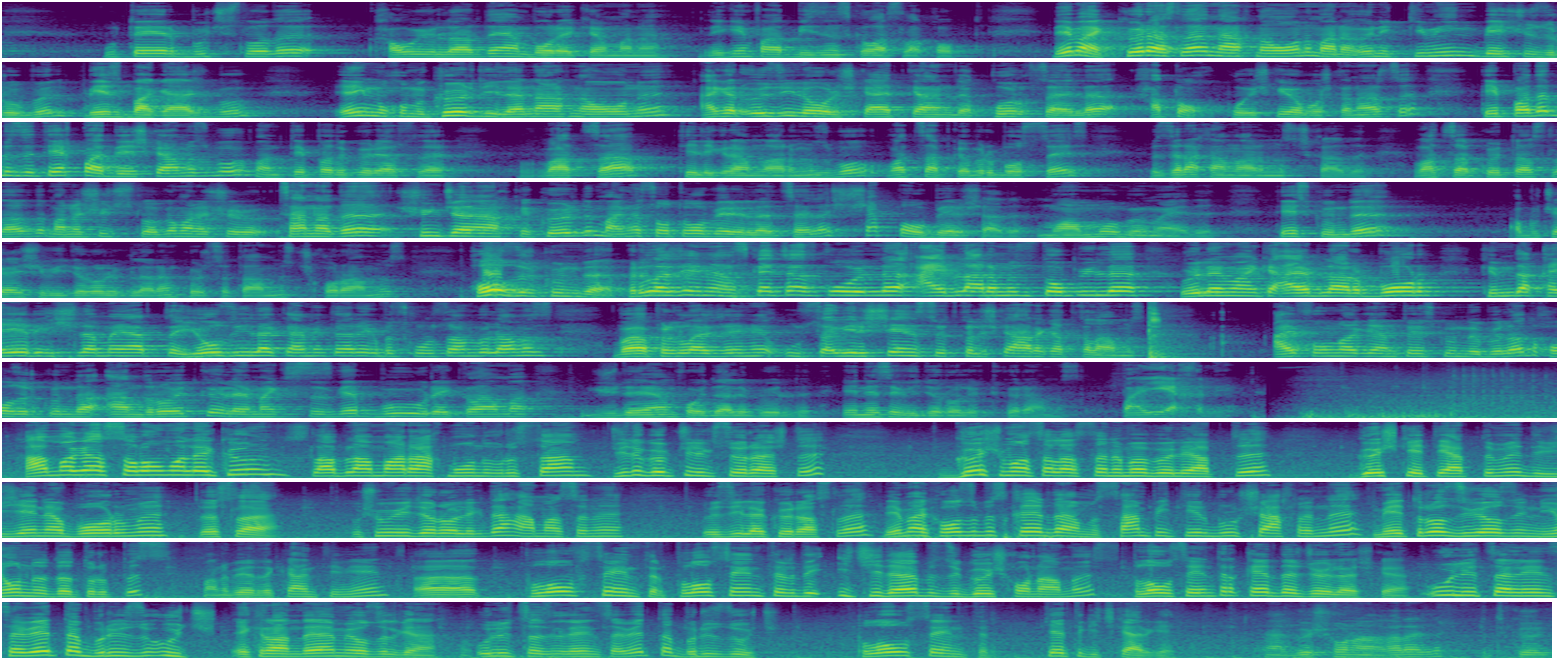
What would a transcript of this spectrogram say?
Utr bu числоda havo yo'llarida ham bor ekan mana. Lekin faqat biznes klasslar qolibdi demak ko'rasizlar narx navoni mana o'n ikki ming besh yuz rubl. Bez bagaj bu. Eng muhimi ko'rdinglar narx navoni. Agar o'zinglar olishga aytganimdek qo'rqsanglar xato qilib qo'yishga yo boshqa narsa. Tepada bizni texpad deyishganimiz bu. Mana tepada ko'ryapsizlar whatsapp telegramlarimiz bor whatsappga bir bossangiz bizni raqamlarimiz chiqadi. Whatsappga o'tasizlarda mana shu числоga mana shu sanada shuncha narxga ko'rdim manga sotib olib beringlar desanglar shappa olib berishadi. Muammo bo'lmaydi. Tez kunda обучающий videoroliklar ham ko'rsatamiz chiqaramiz hozir kunda приложениyani skachat qo'yinglar ayblarimizni topinglar o'ylaymanki ayblar bor kimda qayerda ishlamayapti yozinglar kommentariyaga biz xursand bo'lamiz va приложение усовершенствовать qilishga harakat qilamiz iphonelarga ham tez kunda bo'ladi hozirgi kunda androidga o'ylaymanki sizga bu reklama juda ham foydali bo'ldi endi esa videorolikni ko'ramiz поехали! Hammaga assalomu alaykum sizlar bilan man rahmonov rustam juda ko'pchilik so'rashdi go'sht masalasida nima bo'lyapti? Go'sht ketyaptimi? Движение bormi? Do'stlar ushbu videorolikda hammasini o'zinglar ko'rasizlar. Demak hozir biz qayerdamiz sankt peterburg shahrini metro звездный yonida turibmiz. Mana bu yerda kontinent. Plov center. Plov centerni ichida bizni go'shtxonamiz. Plov center qayerda joylashgan? Улица ленсовета bir yuz uch. Ekranda ham yozilgan. Улица ленсовета bir yuz uch. Plov center. Ketdik ichkariga. Ha go'shtxonani qaranglar bitta ko'y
